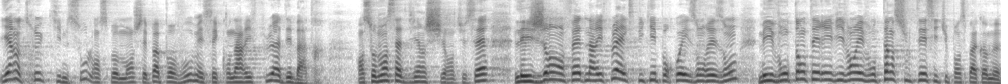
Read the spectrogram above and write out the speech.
Il y a un truc qui me saoule en ce moment, je sais pas pour vous, mais c'est qu'on n'arrive plus à débattre. En ce moment, ça devient chiant, tu sais. Les gens, en fait, n'arrivent plus à expliquer pourquoi ils ont raison, mais ils vont t'enterrer vivant, ils vont t'insulter si tu penses pas comme eux.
